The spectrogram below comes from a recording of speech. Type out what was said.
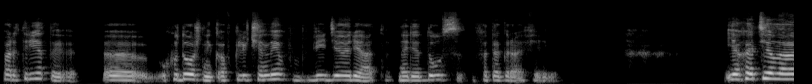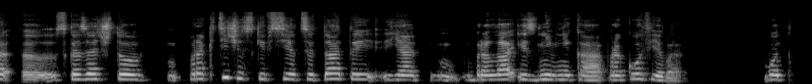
портреты э, художников включены в видеоряд наряду с фотографиями. Я хотела э, сказать, что практически все цитаты я брала из дневника Прокофьева. Вот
